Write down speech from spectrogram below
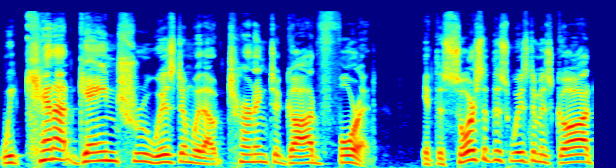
We cannot gain true wisdom without turning to God for it. If the source of this wisdom is God,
